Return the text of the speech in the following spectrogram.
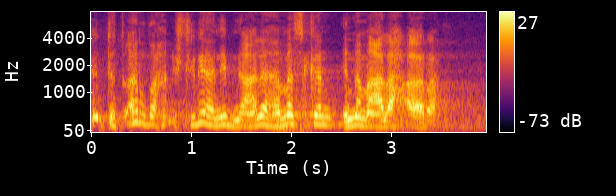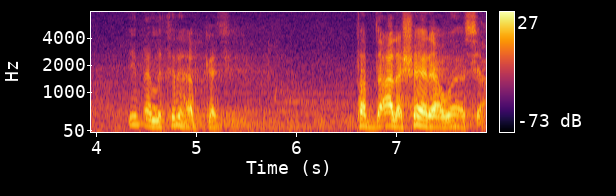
حتة أرض هنشتريها نبني عليها مسكن إنما على حارة. يبقى مترها بكذا. طب ده على شارع واسع.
